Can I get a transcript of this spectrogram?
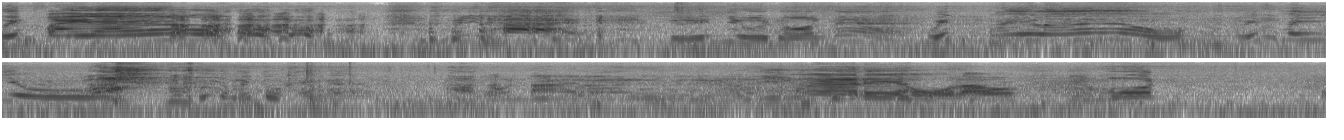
วิทย์ไปแล้ว ไม่ได้ขืนอยู่โดนแน่วิทย์ไปแล้ว วิทย์ไม่อยู่อุ๊ยทำไมตัวแข็งอะหากโดนยิงมาไม่เหลือยิงมาได้โหเราเดี๋ยวโหดโห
